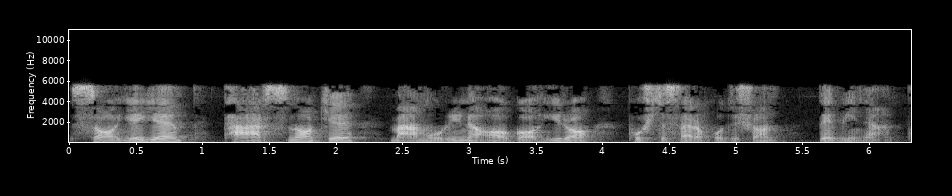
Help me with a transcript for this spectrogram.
سایه ترسناک معمورین آگاهی را پشت سر خودشان ببینند.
